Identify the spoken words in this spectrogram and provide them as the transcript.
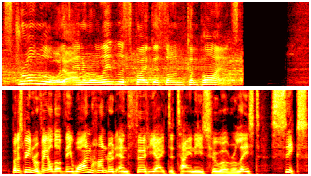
strong laws, Order. and a relentless focus on compliance. But it's been revealed of the 138 detainees who were released, six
